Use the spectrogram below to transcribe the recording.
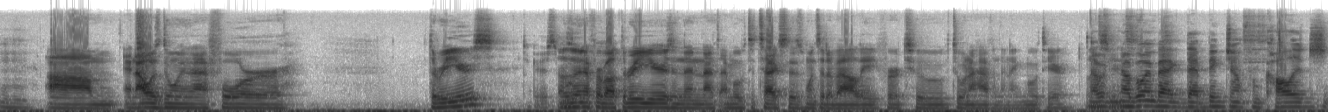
Mm-hmm. Um, and I was doing that for three years. I was doing that for about three years, and then I moved to Texas, went to the Valley for two, two and a half, and then I moved here. Now, now going back, that big jump from college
